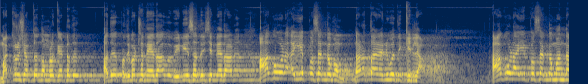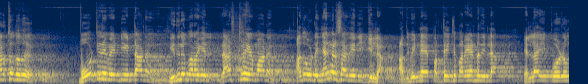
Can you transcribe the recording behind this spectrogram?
മറ്റൊരു ശബ്ദം നമ്മൾ കേട്ടത്. അത് പ്രതിപക്ഷ നേതാവ് വി ഡി സതീശന്റെതാണ് ആഗോള അയ്യപ്പ സംഗമം നടത്താൻ അനുവദിക്കില്ല. ആഗോള അയ്യപ്പ സംഗമം നടത്തുന്നത് വോട്ടിന് വേണ്ടിയിട്ടാണ്. ഇതിന് പിറകിൽ രാഷ്ട്രീയമാണ്. അതുകൊണ്ട് ഞങ്ങൾ സഹകരിക്കില്ല. അത് പിന്നെ പ്രത്യേകിച്ച് പറയേണ്ടതില്ല. എല്ലാ ഇപ്പോഴും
